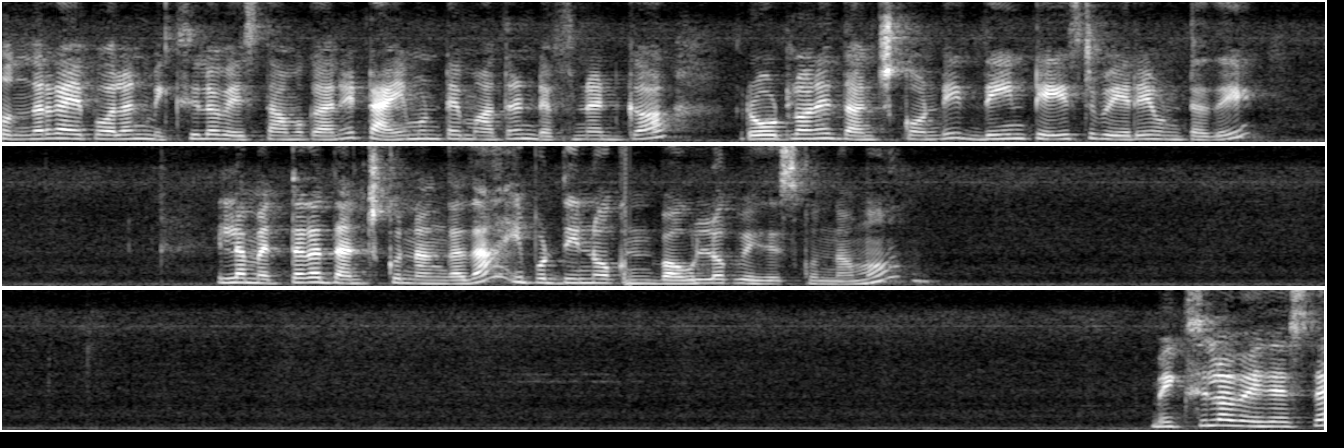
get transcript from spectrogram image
తొందరగా అయిపోవాలని మిక్సీలో వేస్తాము కానీ టైం ఉంటే మాత్రం డెఫినెట్గా రోట్లోనే దంచుకోండి. దీని టేస్ట్ వేరే ఉంటుంది. ఇలా మెత్తగా దంచుకున్నాం కదా ఇప్పుడు దీన్ని ఒక బౌల్లోకి వేసేసుకుందాము. మిక్సీలో వేసేస్తే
